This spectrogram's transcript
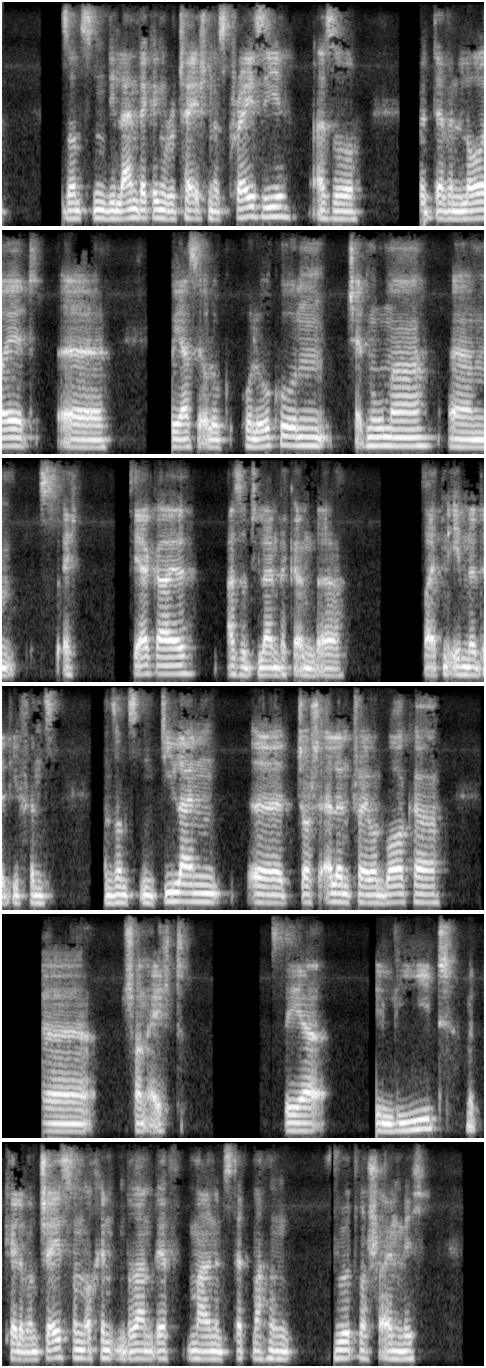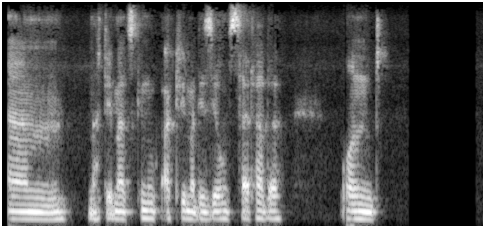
ansonsten die Linebacking Rotation ist crazy. Also mit Devin Lloyd, äh, Oyase Olokun, Chad Muma, ähm, ist echt sehr geil. Also die Linebacker in der zweiten Ebene der Defense. Ansonsten D-Line, äh, Josh Allen, Trayvon Walker, äh, schon echt sehr Elite mit Caleb und Jason noch hinten dran, der mal einen Step machen wird wahrscheinlich, ähm, nachdem er jetzt genug Akklimatisierungszeit hatte. Und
